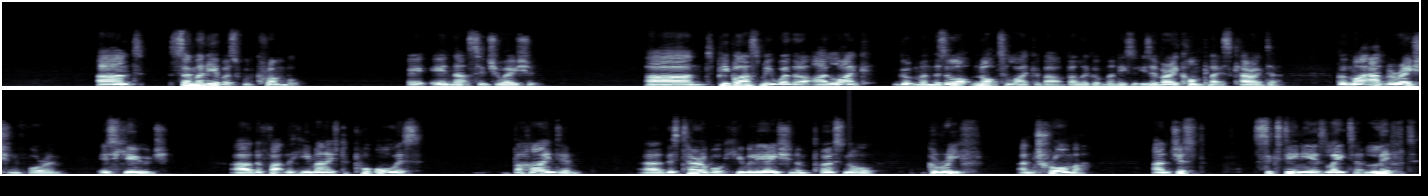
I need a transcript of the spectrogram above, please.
and so many of us would crumble in, that situation and people ask me whether I like Guttmann. There's a lot not to like about Bela Guttmann. He's, he's a very complex character, but my admiration for him is huge. Uh, the fact that he managed to put all this behind him, uh, this terrible humiliation and personal grief and trauma, and just 16 years later lift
